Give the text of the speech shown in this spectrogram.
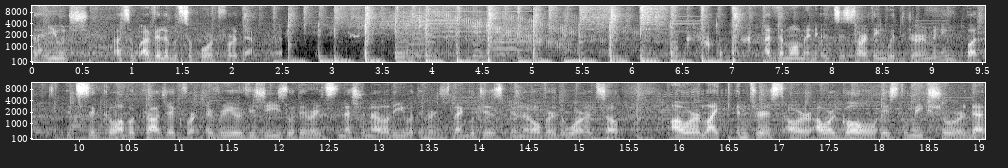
the huge uh, available support for them. At the moment, it's starting with Germany, but it's a global project for every refugees, whatever its nationality, whatever its languages, and all over the world. So our like interest or our goal is to make sure that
